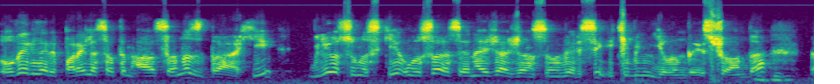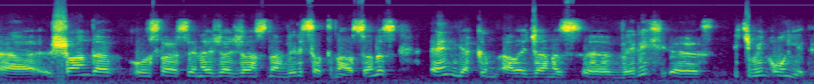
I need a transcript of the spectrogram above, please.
O verileri parayla satın alsanız dahi biliyorsunuz ki Uluslararası Enerji Ajansı'nın verisi 2000 yılındayız şu anda. Ee, şu anda Uluslararası Enerji Ajansı'ndan veri satın alsanız en yakın alacağınız e, veri e, 2017.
